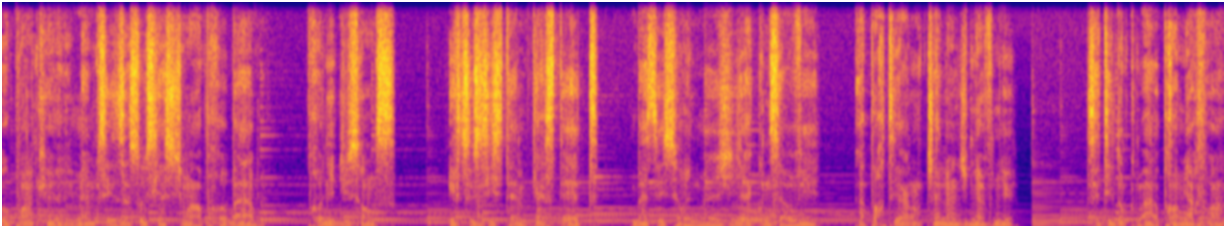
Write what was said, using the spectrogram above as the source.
au point que même ces associations improbables prenaient du sens, et ce système casse-tête, basé sur une magie à conserver, apportait un challenge bienvenu. C'était donc ma première fois,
